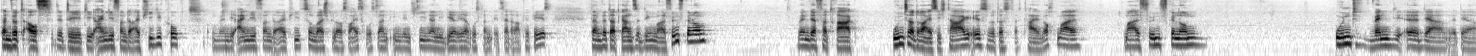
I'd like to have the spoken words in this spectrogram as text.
Dann wird auf die, die einliefernde IP geguckt und wenn die einliefernde IP zum Beispiel aus Weißrussland, Indien, China, Nigeria, Russland etc. pp. ist, dann wird das ganze Ding mal 5 genommen. Wenn der Vertrag unter 30 Tage ist, wird das Teil nochmal mal 5 genommen. Und wenn die, äh, der, der,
